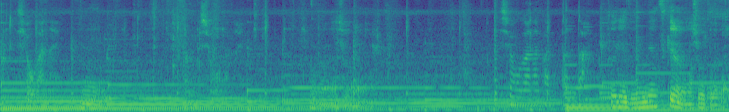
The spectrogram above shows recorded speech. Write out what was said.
ん。しょうがない。うん。しょうがない。しょうがないしょうがない。しょうがなかったんだ。とりあえず因縁つけるのが仕事だから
